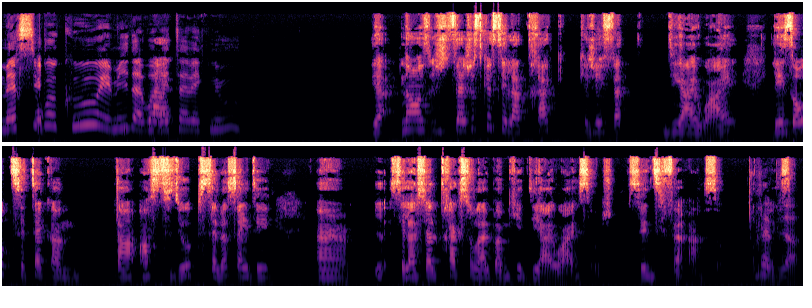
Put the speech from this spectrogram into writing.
Merci beaucoup Amy d'avoir été avec nous. Yeah. non je disais juste que c'est la track que j'ai faite DIY les autres c'était comme dans en studio puis celle-là ça a été un c'est la seule track sur l'album qui est DIY so c'est différent ça très bien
